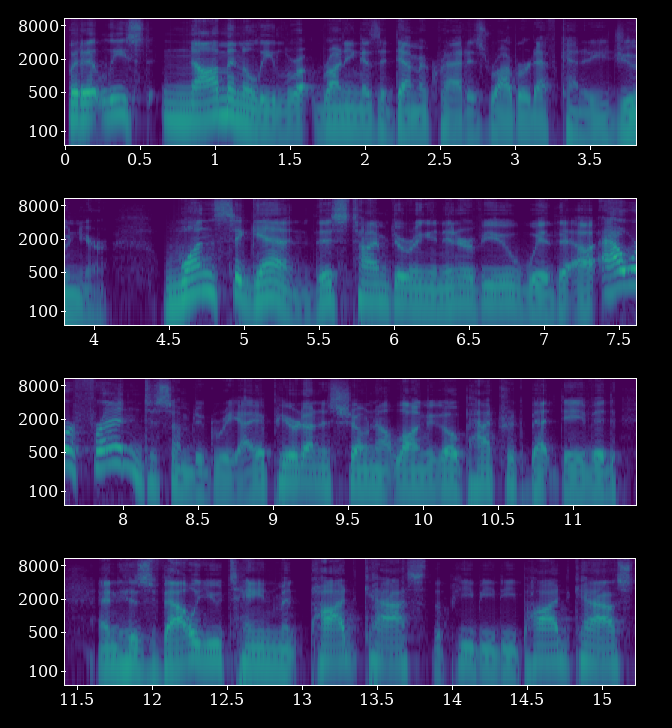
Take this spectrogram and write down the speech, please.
but at least nominally running as a Democrat is Robert F. Kennedy Jr once again, this time during an interview with uh, our friend to some degree. I appeared on his show not long ago, Patrick Bet David, and his Valuetainment podcast, the PBD podcast.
